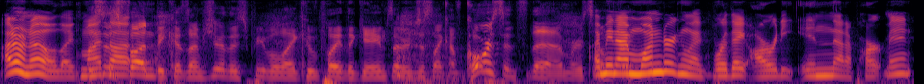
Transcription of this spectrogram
I don't know. Like my this thought. is fun because I'm sure there's people like who play the games that are just like, of course it's them, or something. I mean, I'm wondering like, were they already in that apartment,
